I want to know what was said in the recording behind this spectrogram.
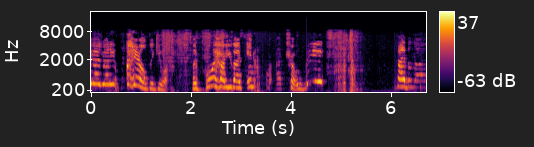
you guys ready? I don't think you are. But boy, are you guys in for a treat. Five Below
